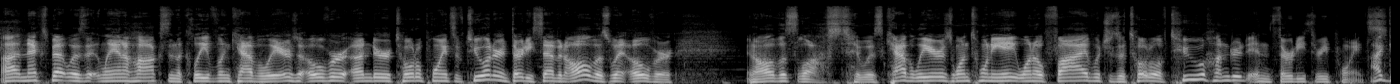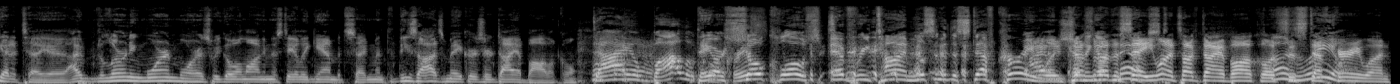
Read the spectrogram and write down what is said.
Uh, next bet was Atlanta Hawks and the Cleveland Cavaliers over under total points of 237. All of us went over. And all of us lost. It was Cavaliers 128 105, which is a total of 233 points. I got to tell you, I'm learning more and more as we go along in this daily gambit segment that these odds makers are diabolical. Diabolical. They are Chris. so close every time. Listen to the Steph Curry I one was just coming about up to next. say, you want to talk diabolical? It's the Steph Curry one.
